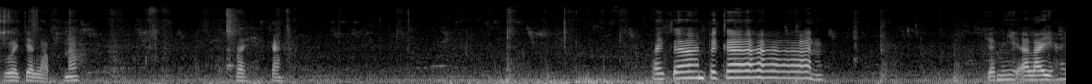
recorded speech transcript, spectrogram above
กลัวจะหลับเนาะ ไปกัน ไปกันไปกัน จะมีอะไรให้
